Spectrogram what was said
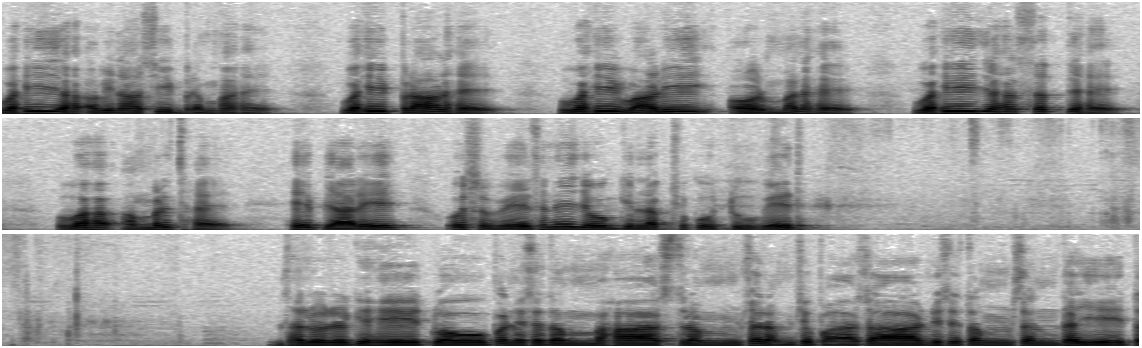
वही यह अविनाशी ब्रह्म है, वही प्राण है, वही वाणी और मन है वही यह सत्य है, वह अमृत है। हे प्यारे, उस वेधने योग्य लक्ष्य को तू वेद। धनुर्गहेत्वोपनिषदं महास्त्रं शरम शुपाशा निशितं सन्धयेत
